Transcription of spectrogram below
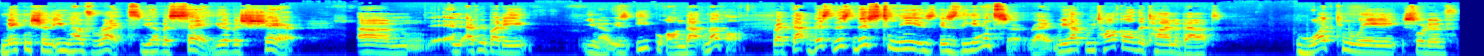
making sure that you have rights, you have a say, you have a share, um, and everybody, you know, is equal on that level. Right. That this this this to me is is the answer. Right. We have we talk all the time about what can we sort of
